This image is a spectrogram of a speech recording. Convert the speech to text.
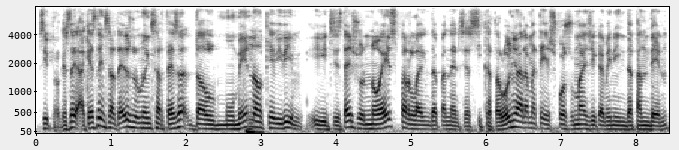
Sí, però aquesta, aquesta incertesa és una incertesa del moment en el que vivim. I insisteixo, no és per la independència. Si Catalunya ara mateix fos màgicament independent,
